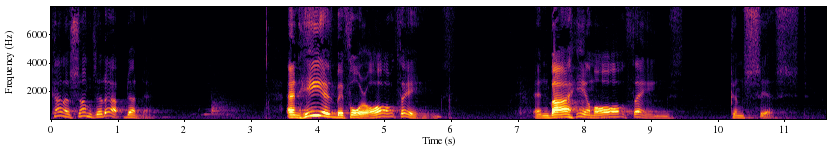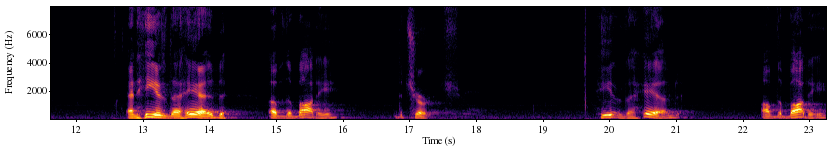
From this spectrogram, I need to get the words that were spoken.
Kind of sums it up, doesn't it? And He is before all things, and by Him all things consist. And He is the head of the body, the church. He is the head of the body,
